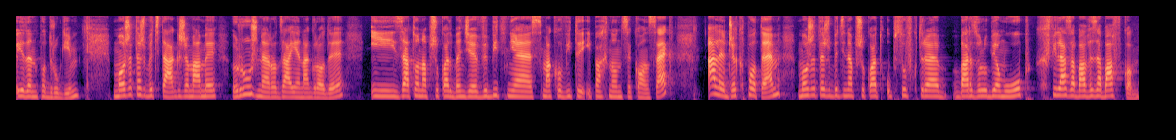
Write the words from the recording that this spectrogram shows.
jeden po drugim. Może też być tak, że mamy różne rodzaje dostaje nagrody i za to na przykład będzie wybitnie smakowity i pachnący kąsek, ale jackpotem może też być na przykład u psów, które bardzo lubią łup, chwila zabawy zabawką,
